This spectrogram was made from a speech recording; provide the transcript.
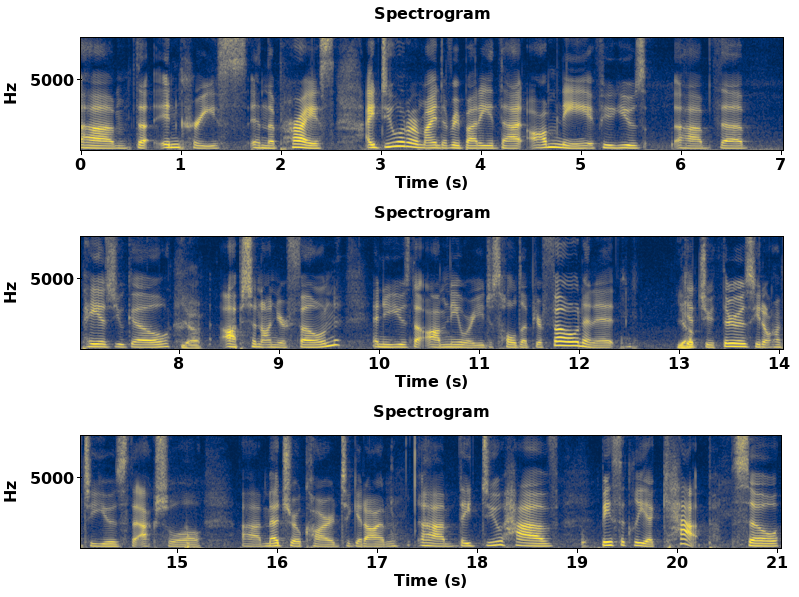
um, the increase in the price, I do want to remind everybody that OMNY, if you use uh, the pay as you go Yeah. option on your phone and you use the OMNY where you just hold up your phone and it gets you through, so you don't have to use the actual uh, Metro card to get on. Um, they do have basically a cap. So,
